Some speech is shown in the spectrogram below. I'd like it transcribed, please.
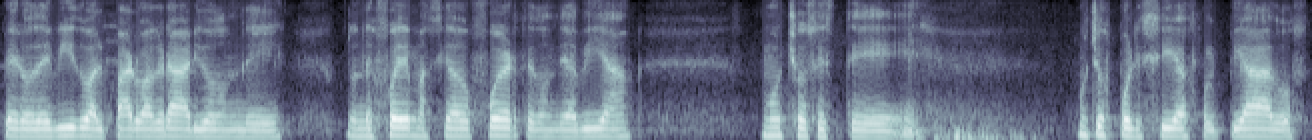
pero debido al paro agrario donde, donde fue demasiado fuerte, donde había muchos este, muchos policías golpeados.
